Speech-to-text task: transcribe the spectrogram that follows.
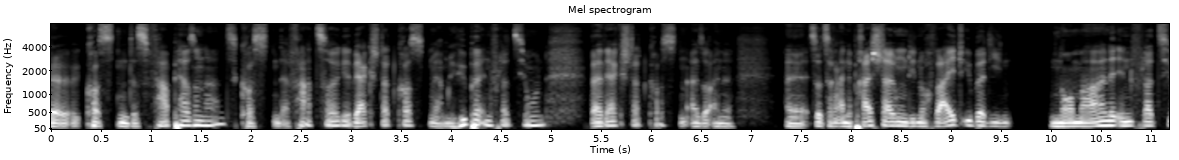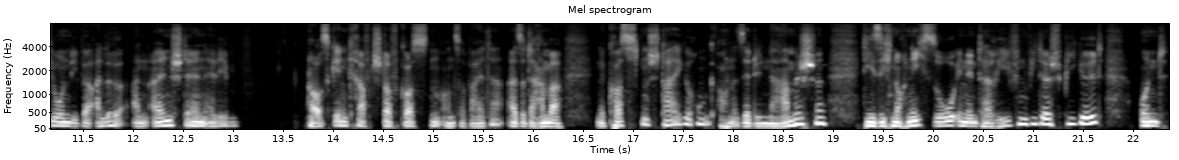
äh, Kosten des Fahrpersonals, Kosten der Fahrzeuge, Werkstattkosten. Wir haben eine Hyperinflation bei Werkstattkosten, also eine äh, sozusagen eine Preissteigerung, die noch weit über die normale Inflation, die wir alle an allen Stellen erleben, ausgehen, Kraftstoffkosten und so weiter. Also da haben wir eine Kostensteigerung, auch eine sehr dynamische, die sich noch nicht so in den Tarifen widerspiegelt und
